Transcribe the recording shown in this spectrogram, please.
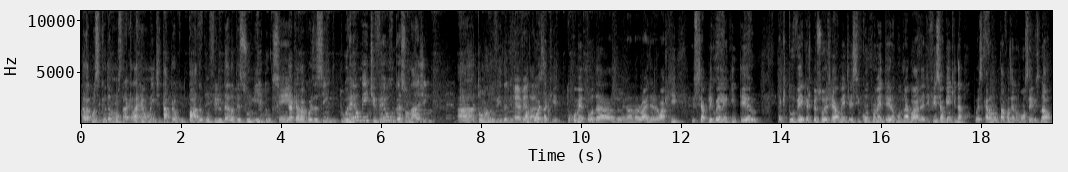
Ela conseguiu demonstrar que ela realmente tá preocupada com o filho dela ter sumido. Sim. E aquela coisa assim, tu realmente vê um personagem ah, tomando vida ali. É Uma verdade. coisa que tu comentou da, da Winona Ryder, eu acho que isso se aplica ao elenco inteiro, é que tu vê que as pessoas realmente eles se comprometeram com o trabalho. É difícil alguém que dá, pô, esse cara não tá fazendo um bom serviço. Não.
